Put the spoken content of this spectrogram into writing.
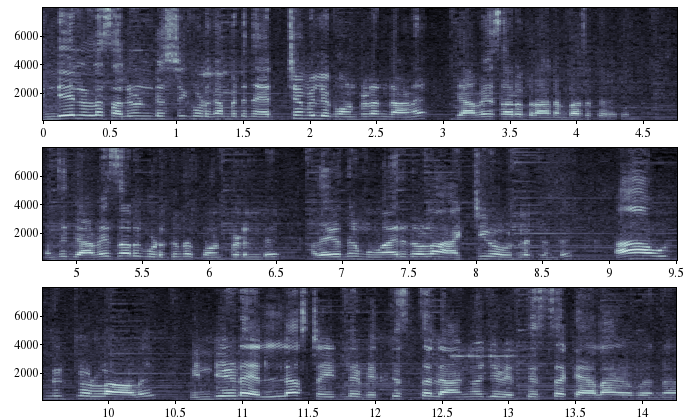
ഇന്ത്യയിലുള്ള സലൂൺ ഇൻഡസ്ട്രിക്ക് കൊടുക്കാൻ പറ്റുന്ന ഏറ്റവും വലിയ കോൺഫിഡന്റ് ആണ് ജാവേദ് സാർ ബ്രാൻഡ് അംബാസഡർ വരുന്നത്. എന്നുവെച്ചാൽ ജാവേദ് സാർ കൊടുക്കുന്ന കോൺഫിഡന്റ് അദ്ദേഹത്തിന് മൂവായിരത്തോളം ആക്റ്റീവ് ഔട്ട്ലെറ്റ് ഉണ്ട്. ആ ഔട്ട്ലെറ്റിലുള്ള ആൾ ഇന്ത്യയുടെ എല്ലാ സ്റ്റേറ്റിലെ വ്യത്യസ്ത ലാംഗ്വേജ് വ്യത്യസ്ത കാല പിന്നെ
